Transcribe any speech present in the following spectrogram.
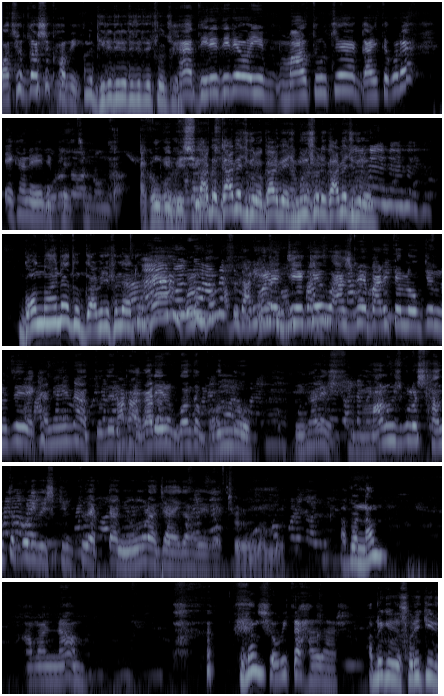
বছর দশেক হবে মানে ধীরে ধীরে ধীরে ধীরে চলছে। হ্যাঁ ধীরে ধীরে ওই মাল তুলছে গাড়িতে করে এখানে এনে ফেলছে। এখন কি বেশি গার্বেজ গার্বেজগুলো গার্বেজ মিউনিসিপালিটি গার্বেজগুলো। গন্ধ হয় না তো? গার্বেজ ফেলে এত? হ্যাঁ, গন্ধ। মানে যে কেউ আসবে বাড়িতে লোকজন যে এখানে না তোদের বাগানের গন্ধ গন্ধ। এখানে মানুষগুলো শান্ত পরিবেশ কিন্তু একটা নোংরা জায়গা হয়ে গেছে। আপনার নাম? আমার নাম সবিতা হালদার। আপনি কি শরিকির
